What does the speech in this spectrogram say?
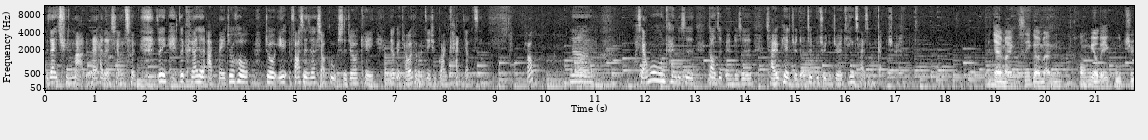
就在群马的，在他的乡村，所以这可爱的阿北最后就也发生这个小故事，就可以留给调味粉们自己去观看这样子。好，那想问问看，就是到这边就是茶余片，觉得这部剧你觉得听起来什么感觉？听起来蛮是一个蛮荒谬的一部剧，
